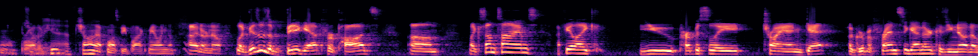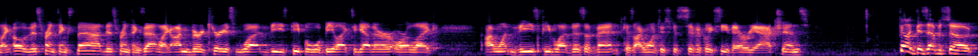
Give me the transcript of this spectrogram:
Oh, brother. Johnny He- F. John F. must be blackmailing them. I don't know. Look, this was a big app for pods. Um, like sometimes I feel like you purposely try and get a group of friends together because you know that like oh this friend thinks that this friend thinks that like i'm very curious what these people will be like together or like i want these people at this event because i want to specifically see their reactions I feel like this episode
